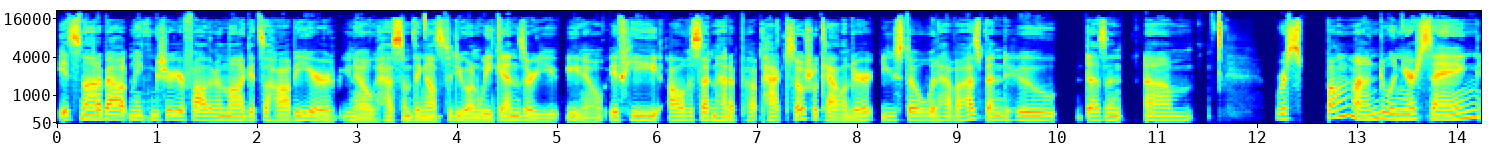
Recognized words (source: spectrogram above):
it's not about making sure your father-in-law gets a hobby or, you know, has something else to do on weekends or you, you know, if he all of a sudden had a p- packed social calendar, you still would have a husband who doesn't um, respond when you're saying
